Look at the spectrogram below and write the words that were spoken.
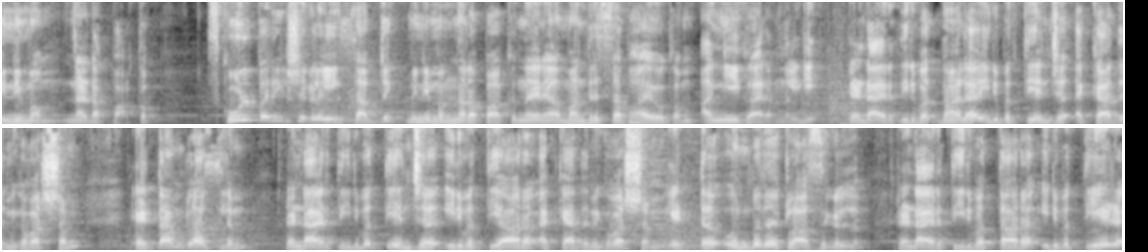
മിനിമം നടപ്പാക്കും. സ്കൂൾ പരീക്ഷകളിൽ സബ്ജക്ട് മിനിമം നടപ്പാക്കുന്നതിന് മന്ത്രിസഭായോഗം അംഗീകാരം നൽകി. രണ്ടായിരത്തി ഇരുപത്തിനാല് ഇരുപത്തിയഞ്ച് അക്കാദമിക വർഷം എട്ടാം ക്ലാസ്സിലും രണ്ടായിരത്തി ഇരുപത്തിയഞ്ച് ഇരുപത്തിയാറ് അക്കാദമിക വർഷം എട്ട് ഒൻപത് ക്ലാസ്സുകളിലും രണ്ടായിരത്തി ഇരുപത്തി ആറ് ഇരുപത്തിയേഴ്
